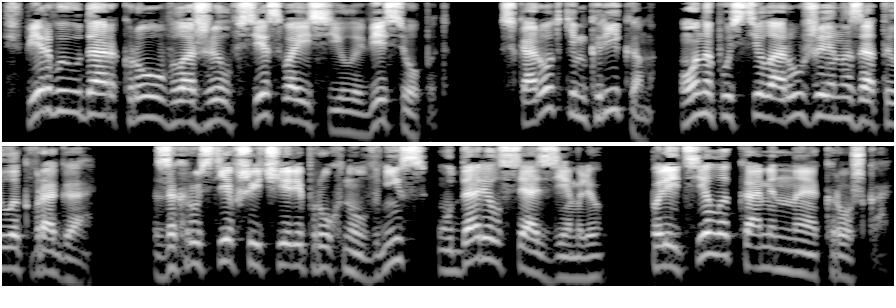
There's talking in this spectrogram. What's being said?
В первый удар Кроу вложил все свои силы, весь опыт. С коротким криком он опустил оружие на затылок врага. Захрустевший череп рухнул вниз, ударился о землю, полетела каменная крошка.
